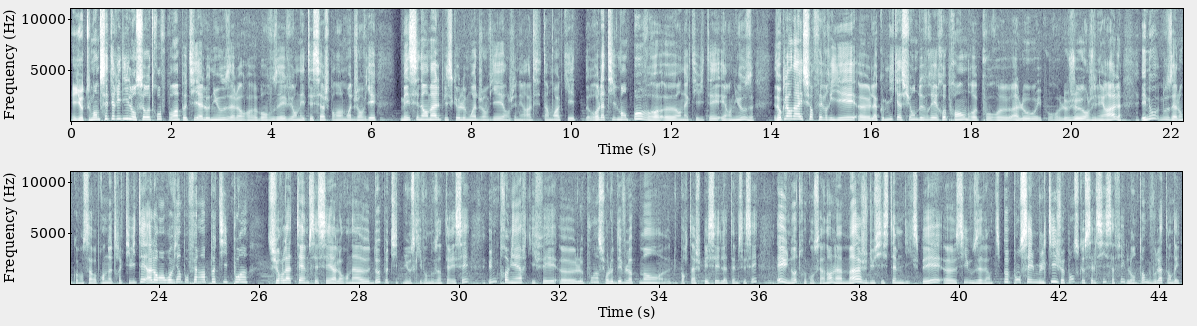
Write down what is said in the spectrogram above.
Et yo tout le monde, c'est Teridil, on se retrouve pour un petit Halo News. Alors euh, bon, vous avez vu, on était sage pendant le mois de janvier, mais c'est normal puisque le mois de janvier, en général, c'est un mois qui est relativement pauvre euh, en activité et en news. Et donc là, on arrive sur février, euh, la communication devrait reprendre pour Halo et pour le jeu en général. Et nous, nous allons commencer à reprendre notre activité. Alors on revient pour faire un petit point sur la TMCC, alors on a euh, deux petites news qui vont nous intéresser. Une première qui fait euh, le point sur le développement euh, du portage PC de la TMCC et une autre concernant la mage du système d'XP. si vous avez un petit peu poncé le multi, je pense que celle-ci, ça fait longtemps que vous l'attendez.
